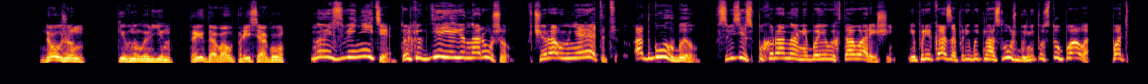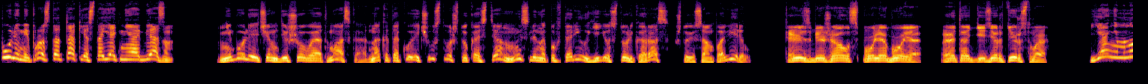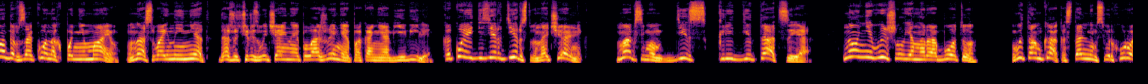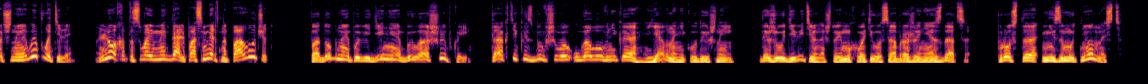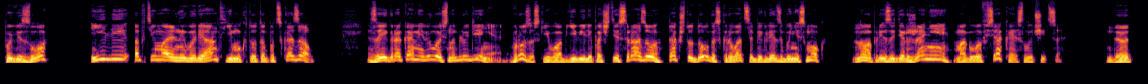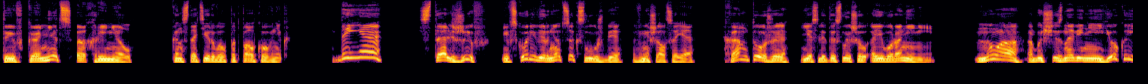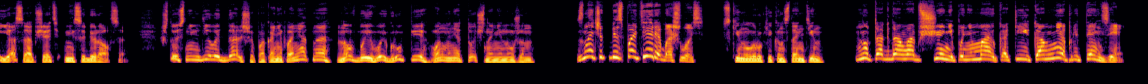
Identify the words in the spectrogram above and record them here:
«Должен!» — кивнул Ильин. «Ты давал присягу!» «Ну извините, только где я ее нарушил? Вчера у меня этот, отгул был, в связи с похоронами боевых товарищей, и приказа прибыть на службу не поступало. Под пулями просто так я стоять не обязан». Не более чем дешевая отмазка, однако такое чувство, что Костян мысленно повторил ее столько раз, что и сам поверил. «Ты сбежал с поля боя. Это дезертирство». «Я немного в законах понимаю. У нас войны нет. Даже чрезвычайное положение пока не объявили. Какое дезертирство, начальник? Максимум дискредитация. Ну, не вышел я на работу. Вы там как, остальным сверхурочные выплатили? Леха-то свою медаль посмертно получит?» Подобное поведение было ошибкой. Тактик из бывшего уголовника явно никудышный. Даже удивительно, что ему хватило соображения сдаться. Просто незамутненность? Повезло? Или оптимальный вариант ему кто-то подсказал? За игроками велось наблюдение, в розыск его объявили почти сразу, так что долго скрываться беглец бы не смог. Но при задержании могло всякое случиться. «Да ты в конец охренел!» — констатировал подполковник. «Да я...» «Сталь жив и вскоре вернется к службе», — вмешался я. Хан тоже, если ты слышал о его ранении. Ну а об исчезновении Йока я сообщать не собирался. Что с ним делать дальше, пока непонятно, но в боевой группе он мне точно не нужен. «Значит, без потерь обошлось», — Скинул руки Константин. «Ну тогда вообще не понимаю, какие ко мне претензии.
